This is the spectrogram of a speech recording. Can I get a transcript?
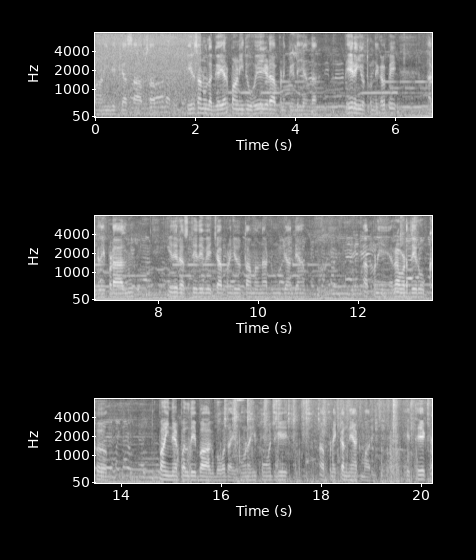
ਪਾਣੀ ਵੇਖਿਆ ਸਾਫ਼-ਸਾਫ਼ ਫੇਰ ਸਾਨੂੰ ਲੱਗਾ ਯਾਰ ਪਾਣੀ ਤੇ ਉਹੀ ਹੈ ਜਿਹੜਾ ਆਪਣੇ ਪਿੰਡ ਜਾਂਦਾ। ਫੇਰ ਅਸੀਂ ਉੱਥੋਂ ਨਿਕਲ ਪਏ ਅਗਲੇ ਪੜਾਲ ਨੂੰ। ਇਹਦੇ ਰਸਤੇ ਦੇ ਵਿੱਚ ਆਪਣੇ ਜਦੋਂ ਤਾਮਿਲਨਾਡੂ ਨੂੰ ਜਾਂਦਿਆਂ ਆਪਣੇ ਰਵੜ ਦੇ ਰੁੱਖ ਪਾਈਨਐਪਲ ਦੇ ਬਾਗ ਬਹੁਤ ਆਏ। ਹੁਣ ਅਸੀਂ ਪਹੁੰਚ ਗਏ ਆਪਣੇ ਕੰਨਿਆ ਕੁਮਾਰੀ ਇੱਥੇ ਇੱਕ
